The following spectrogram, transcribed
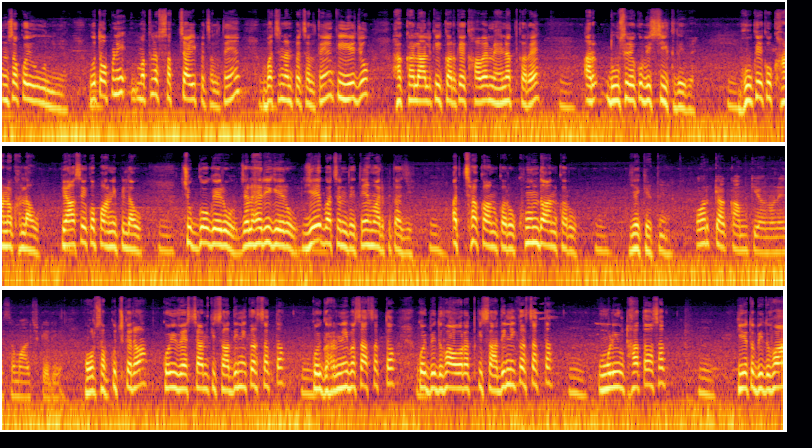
उनसे कोई वो नहीं है। वो तो अपने मतलब सच्चाई पे चलते हैं बचनन पे चलते हैं कि ये जो हक हलाल की करके खावे मेहनत करे और दूसरे को भी सीख देवे। भूखे को खाना खिलाओ प्यासे को पानी पिलाओ चुग्गो गेरो जलहरी गेरो ये वचन देते हैं हमारे पिताजी। अच्छा काम करो खूनदान करो ये कहते हैं। और क्या काम किया उन्होंने समाज के लिए? और सब कुछ करा। कोई वैश्यान की शादी नहीं कर सकता कोई घर नहीं बसा सकता कोई विधवा औरत की शादी नहीं कर सकता। उंगली उठाता हो सब ये तो विधवा।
